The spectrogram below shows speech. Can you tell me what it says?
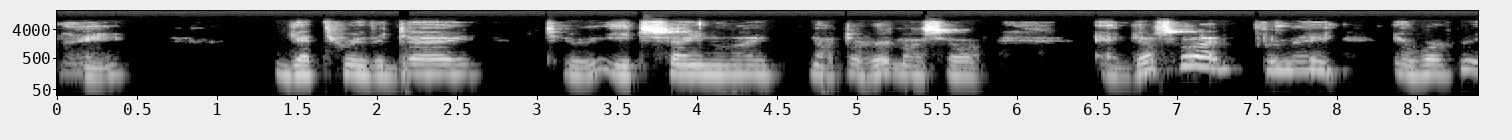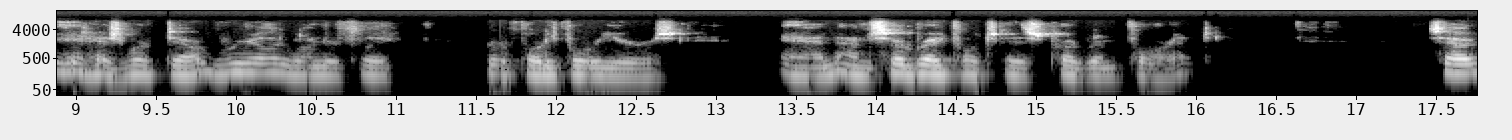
me get through the day, to eat sanely, not to hurt myself. And guess what? For me, it worked. It has worked out really wonderfully for 44 years, and I'm so grateful to this program for it. So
